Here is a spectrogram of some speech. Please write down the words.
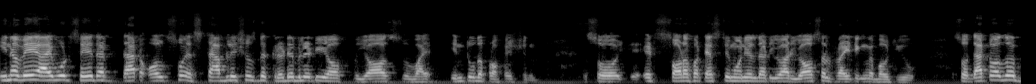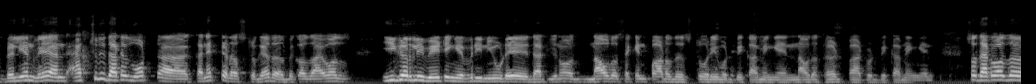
in a way, I would say that that also establishes the credibility of yours into the profession. So it's sort of a testimonial that you are yourself writing about you. So that was a brilliant way, and actually that is what uh, connected us together because I was eagerly waiting every new day that you know now the second part of the story would be coming in, now the third part would be coming in. So that was a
